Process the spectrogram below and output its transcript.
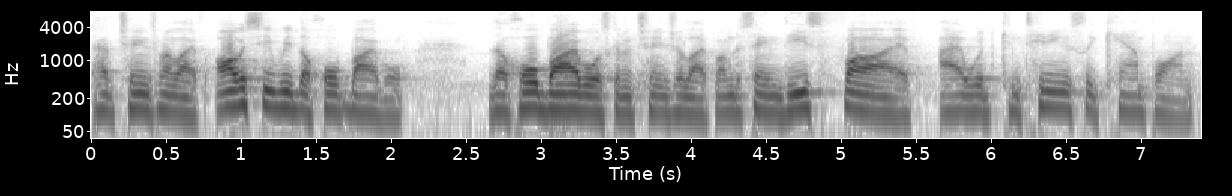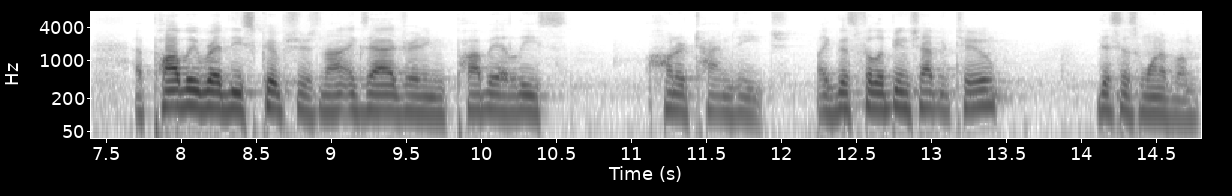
have changed my life. Obviously, read the whole Bible. The whole Bible is going to change your life. I'm just saying these five I would continuously camp on. I've probably read these scriptures, not exaggerating, probably at least 100 times each. Like this Philippians chapter 2, this is one of them.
